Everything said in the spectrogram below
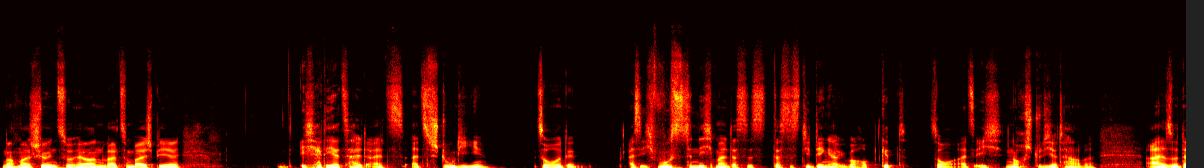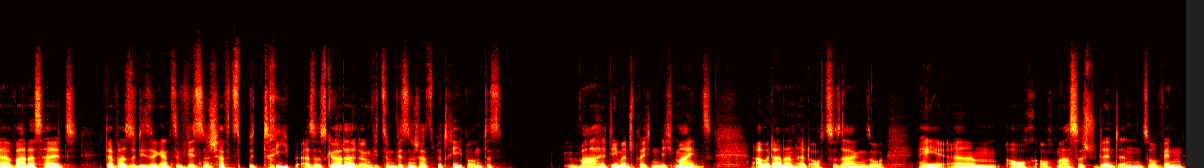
nochmal schön zu hören, weil zum Beispiel, ich hätte jetzt halt als, als Studi so, also ich wusste nicht mal, dass es, dass es die Dinger überhaupt gibt, so als ich noch studiert habe. Also da war das halt, da war so dieser ganze Wissenschaftsbetrieb, also es gehörte halt irgendwie zum Wissenschaftsbetrieb und das war halt dementsprechend nicht meins. Aber da dann halt auch zu sagen, so, hey, ähm, auch, auch Masterstudentinnen, so, wenn,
